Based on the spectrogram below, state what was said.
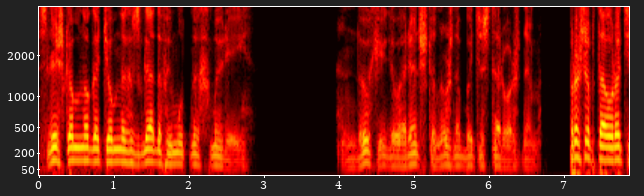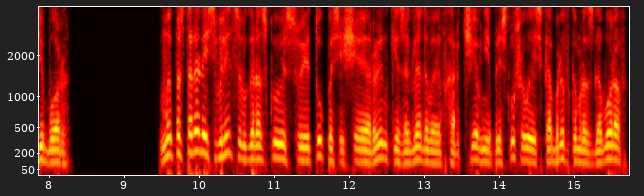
Слишком много темных взглядов и мутных хмырей. — Духи говорят, что нужно быть осторожным, — прошептал Ратибор. Мы постарались влиться в городскую суету, посещая рынки, заглядывая в харчевни, прислушиваясь к обрывкам разговоров,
